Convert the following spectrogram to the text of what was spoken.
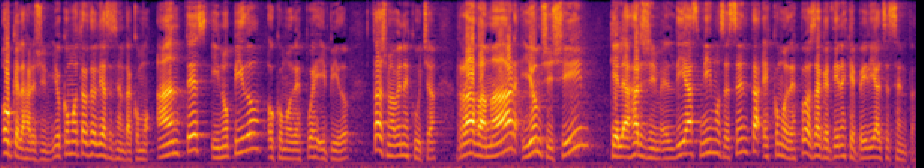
o Kelahar ¿Yo cómo trato el día 60? ¿Como antes y no pido o como después y pido? Tashma, ven, escucha. Rabamar, Yom Shishim, Kelahar El día mismo 60 es como después, o sea que tienes que pedir al 60.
